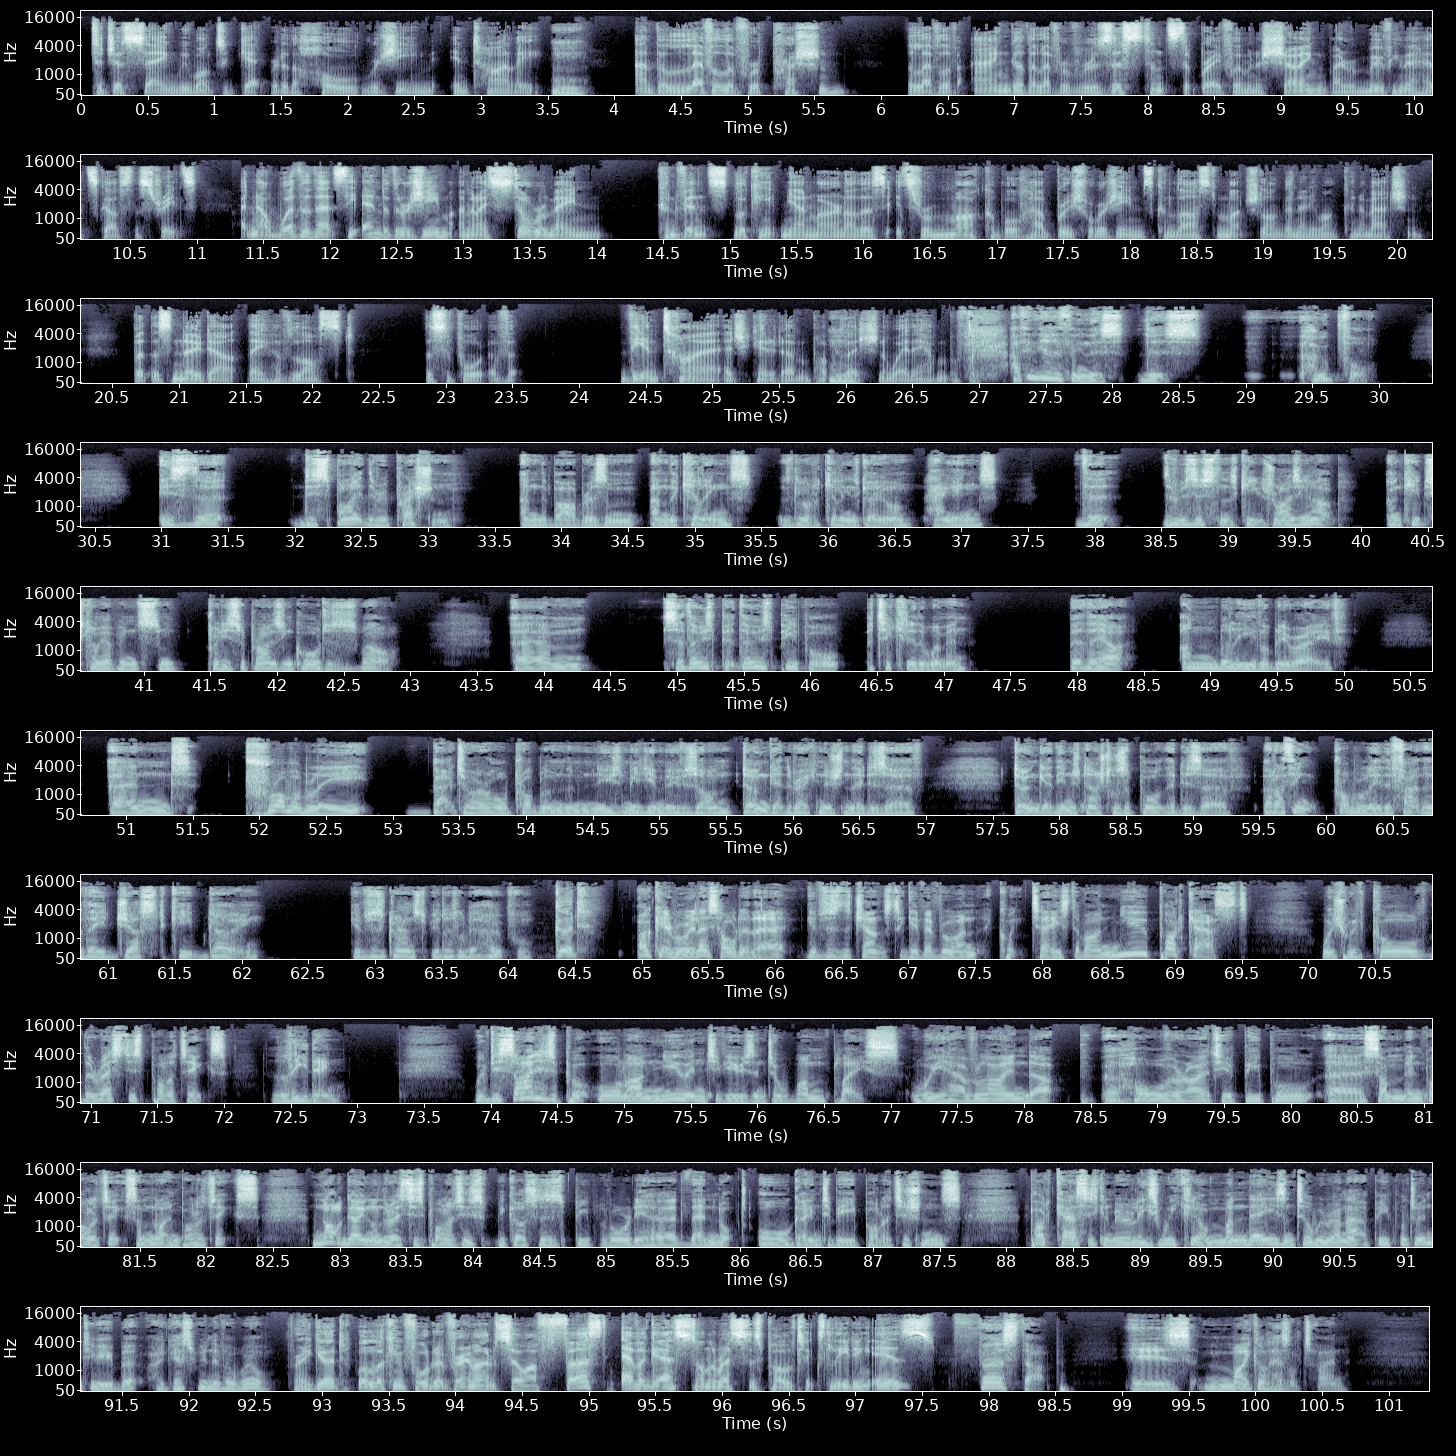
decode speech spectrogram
to just saying we want to get rid of the whole regime entirely. Mm. And the level of repression, the level of anger, the level of resistance that brave women are showing by removing their headscarves in the streets. Now, whether that's the end of the regime, I mean, I still remain convinced looking at Myanmar and others, it's remarkable how brutal regimes can last much longer than anyone can imagine. But there's no doubt they have lost the support of the entire educated urban population in a way they haven't before. I think the other thing that's that's hopeful is that despite the repression and the barbarism and the killings, there's a lot of killings going on, hangings, that the resistance keeps rising up and keeps coming up in some pretty surprising quarters as well. Um, so those those people, particularly the women, but they are unbelievably brave, and probably back to our old problem: the news media moves on, don't get the recognition they deserve, don't get the international support they deserve. But I think probably the fact that they just keep going gives us grounds to be a little bit hopeful. Good. Okay, Rory, let's hold it there. Gives us the chance to give everyone a quick taste of our new podcast, which we've called The Rest is Politics Leading. We've decided to put all our new interviews into one place. We have lined up a whole variety of people, uh, some in politics, some not in politics. Not going on the rest is politics because, as people have already heard, they're not all going to be politicians. Podcast is going to be released weekly on Mondays until we run out of people to interview, but I guess we never will. Very good. Well, looking forward to it very much. So our first ever guest on the rest is politics leading is First up is Michael Heseltine,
